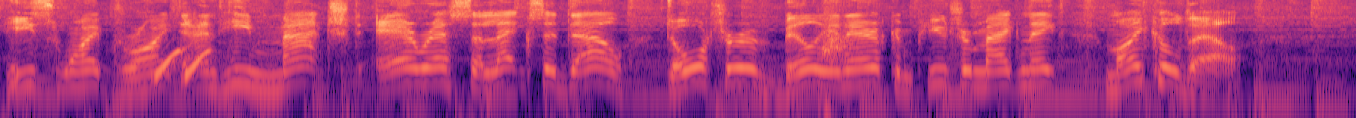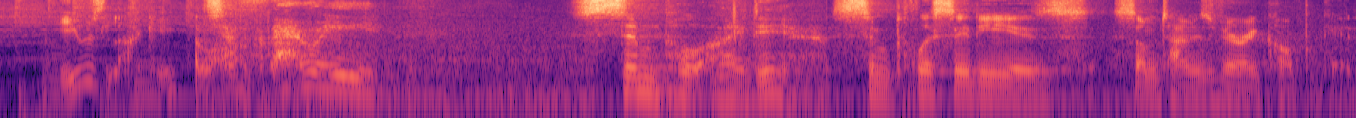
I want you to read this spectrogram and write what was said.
He swiped right and he matched heiress Alexa Dell, daughter of billionaire computer magnate Michael Dell. He was lucky. It's a very simple idea. Simplicity is sometimes very complicated.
